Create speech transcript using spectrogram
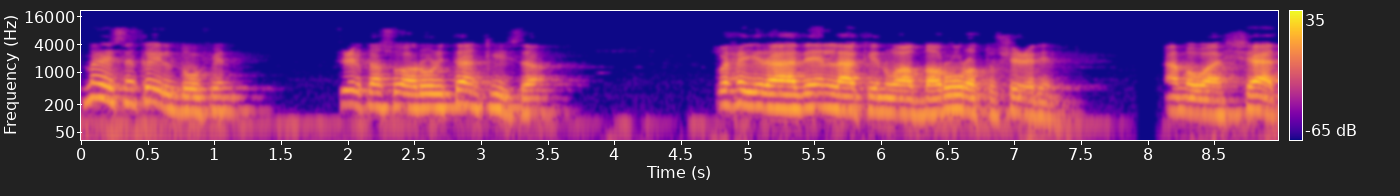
ma aysan ka ilduufin ficilkan soo arooritaankiisa waxay yidhaahdeen laakiin waa daruuratu shicrin ama waa shaad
